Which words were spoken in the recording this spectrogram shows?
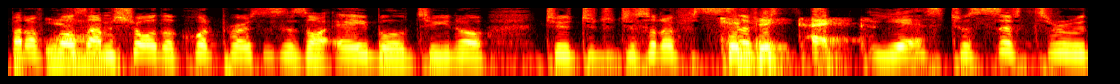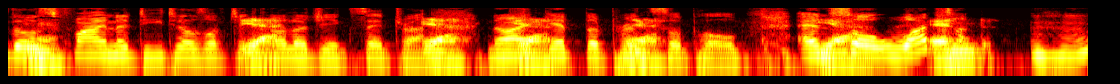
but of yeah. course, I'm sure the court processes are able to, you know, to, to, to sort of sift, detect. yes, to sift through those mm. finer details of technology, yeah. etc. Yeah. Now I get the principle. And so what? And, mm-hmm.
